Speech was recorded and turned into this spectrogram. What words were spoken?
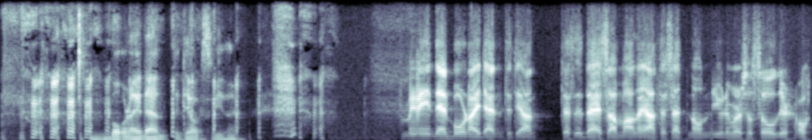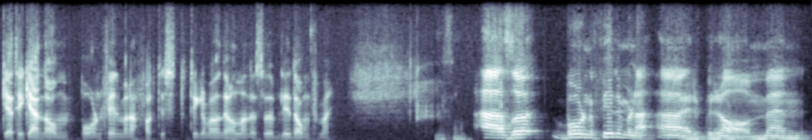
Born Identity och så vidare. För min del, Born Identity, det, det är samma, jag har inte sett någon Universal Soldier och jag tycker ändå om Bourne-filmerna faktiskt. Jag tycker de är underhållande så det blir de för mig. Liksom. Alltså, Bourne-filmerna är bra, men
